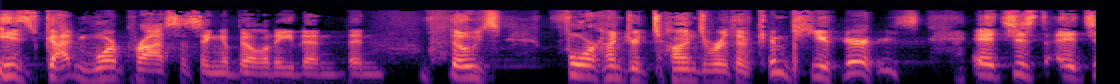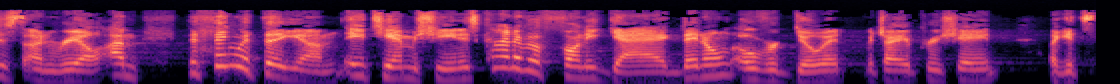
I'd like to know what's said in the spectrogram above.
has got more processing ability than than those 400 tons worth of computers. It's just it's just unreal. Um, the thing with the um, ATM machine is kind of a funny gag. They don't overdo it, which I appreciate. Like it's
